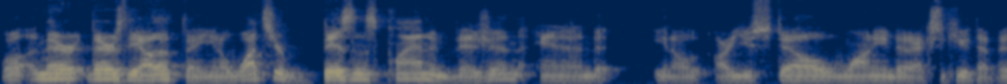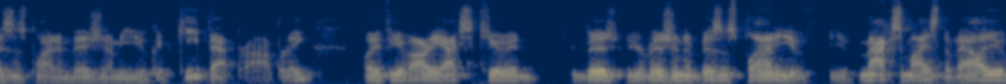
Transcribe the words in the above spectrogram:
Well, and there there's the other thing. You know, what's your business plan and vision, and you know, are you still wanting to execute that business plan and vision? I mean, you could keep that property, but if you've already executed your vision and business plan, you've you've maximized the value.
